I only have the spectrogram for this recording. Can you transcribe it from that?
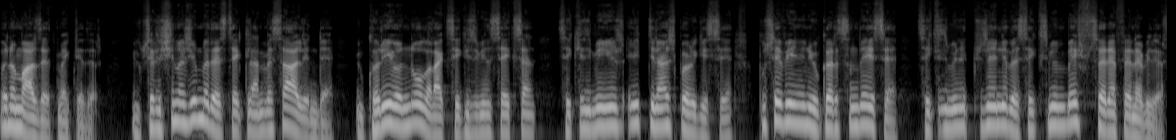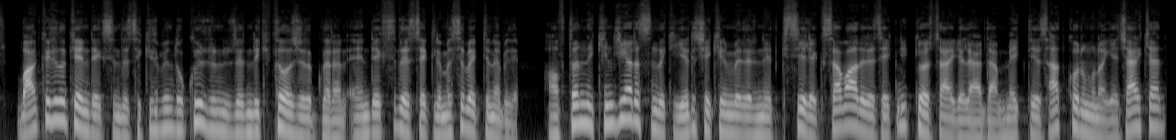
önem arz etmektedir. Yükselişin hacimle desteklenmesi halinde yukarı yönlü olarak 8080, 8100 ilk direnç bölgesi, bu seviyenin yukarısında ise 8350 ve 8500 hedeflenebilir. Bankacılık endeksinde 8900'ün üzerindeki kalıcılıkların endeksi desteklemesi beklenebilir. Haftanın ikinci yarısındaki geri çekilmelerin etkisiyle kısa vadeli teknik göstergelerden MACD sat konumuna geçerken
